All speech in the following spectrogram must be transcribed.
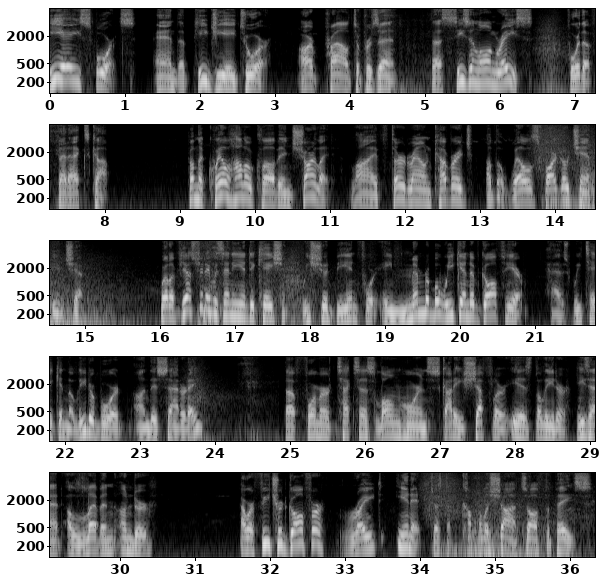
EA Sports and the PGA Tour are proud to present the season long race for the FedEx Cup. From the Quail Hollow Club in Charlotte, live third round coverage of the Wells Fargo Championship. Well, if yesterday was any indication, we should be in for a memorable weekend of golf here as we take in the leaderboard on this Saturday. The former Texas Longhorn Scottie Scheffler is the leader. He's at 11 under. Our featured golfer, right in it, just a couple of shots off the pace.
